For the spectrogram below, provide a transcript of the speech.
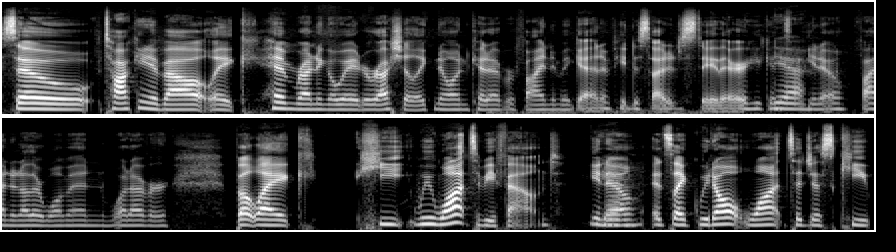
So, talking about like him running away to Russia, like no one could ever find him again if he decided to stay there. He could, Yeah. you know, find another woman, whatever. But like he, we want to be found. You Yeah. know, it's like we don't want to just keep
